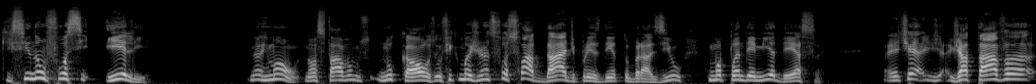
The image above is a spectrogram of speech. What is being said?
Que se não fosse ele, meu irmão, nós estávamos no caos. Eu fico imaginando se fosse o Haddad presidente do Brasil com uma pandemia dessa. A gente já estava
